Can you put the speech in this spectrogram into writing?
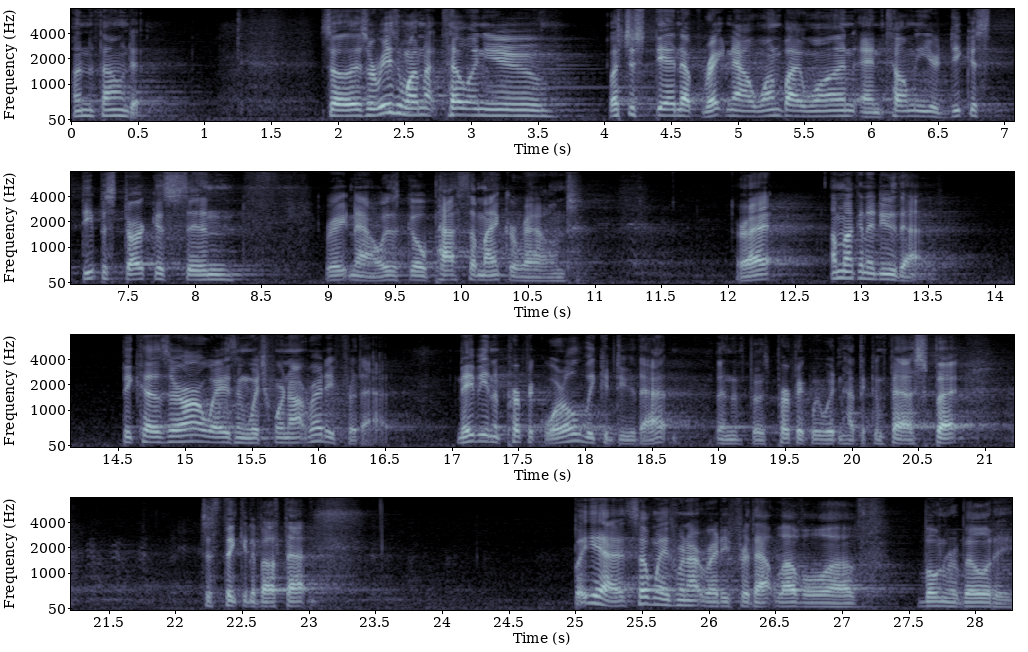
unfounded. So there's a reason why I'm not telling you, let's just stand up right now, one by one, and tell me your deepest, deepest darkest sin right now. Let's go pass the mic around. All right? I'm not going to do that because there are ways in which we're not ready for that. Maybe in a perfect world we could do that. And if it was perfect, we wouldn't have to confess. But just thinking about that. But yeah, in some ways we're not ready for that level of vulnerability.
